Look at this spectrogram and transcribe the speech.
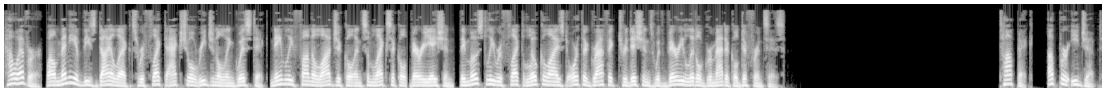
However, while many of these dialects reflect actual regional linguistic namely phonological and some lexical variation, they mostly reflect localized orthographic traditions with very little grammatical differences. Upper Egypt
